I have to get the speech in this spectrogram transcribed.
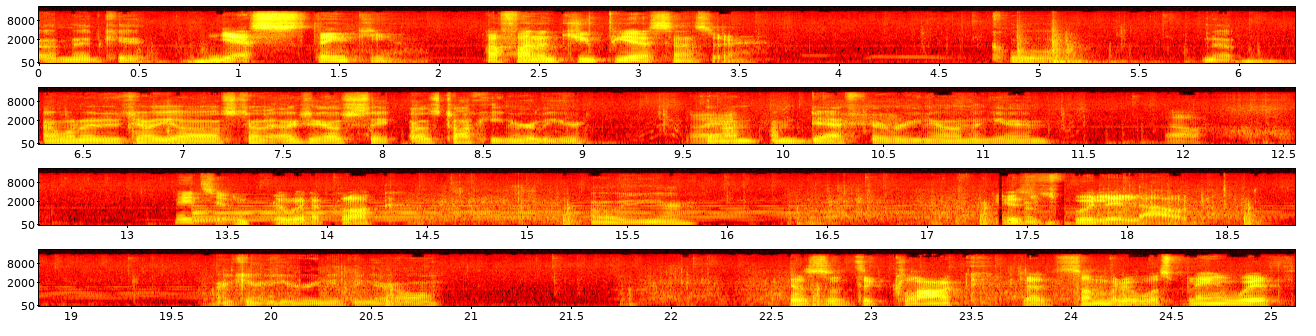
a med kit. yes, thank you. I found a GPS sensor. Cool. No, I wanted to tell you. I was telling. Actually, I was say, I was talking earlier Oh, that yeah? I'm I'm deaf every now and again. oh. Me too. Play with a clock. Oh yeah. It's really loud. I can't hear anything at all. Because of the clock that somebody was playing with.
